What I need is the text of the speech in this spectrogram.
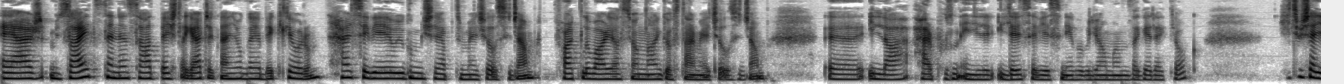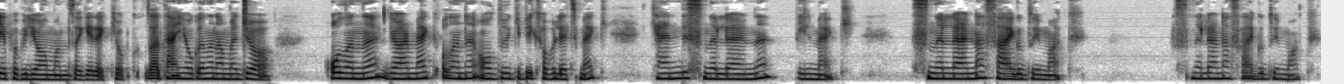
Eğer müsaitseniz saat 5'te gerçekten yogaya bekliyorum. Her seviyeye uygun bir şey yaptırmaya çalışacağım. Farklı varyasyonlar göstermeye çalışacağım. Ee, illa her pozun en ileri, ileri seviyesini yapabiliyor olmanıza gerek yok hiçbir şey yapabiliyor olmanıza gerek yok. Zaten yoganın amacı o. Olanı görmek, olanı olduğu gibi kabul etmek, kendi sınırlarını bilmek, sınırlarına saygı duymak. Sınırlarına saygı duymak.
